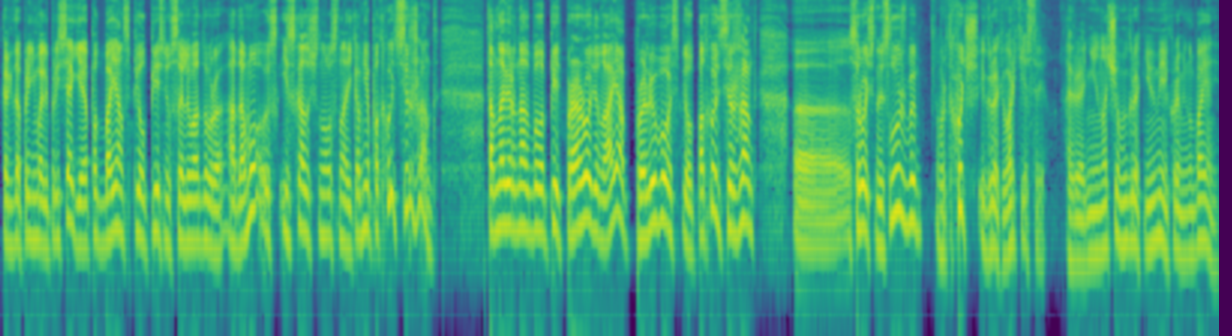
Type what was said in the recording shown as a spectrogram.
когда принимали присяги, я под баян спел песню Сальвадора Адамо из- «Сказочного сна», и ко мне подходит сержант. Там, наверное, надо было петь про родину, а я про любовь спел. Подходит сержант э, срочной службы, говорит, хочешь играть в оркестре? Я говорю, я ни на чем играть не умею, кроме на баяне.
